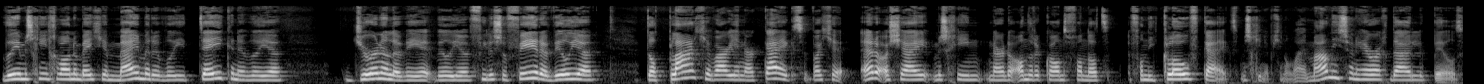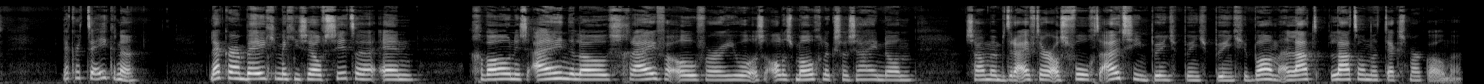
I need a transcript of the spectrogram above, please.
Wil je misschien gewoon een beetje mijmeren? Wil je tekenen? Wil je journalen? Wil je, wil je filosoferen? Wil je dat plaatje waar je naar kijkt, wat je, hè, als jij misschien naar de andere kant van, dat, van die kloof kijkt, misschien heb je nog helemaal niet zo'n heel erg duidelijk beeld. Lekker tekenen. Lekker een beetje met jezelf zitten en gewoon eens eindeloos schrijven over, joh, als alles mogelijk zou zijn, dan zou mijn bedrijf er als volgt uitzien. Puntje, puntje, puntje, bam. En laat, laat dan de tekst maar komen.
